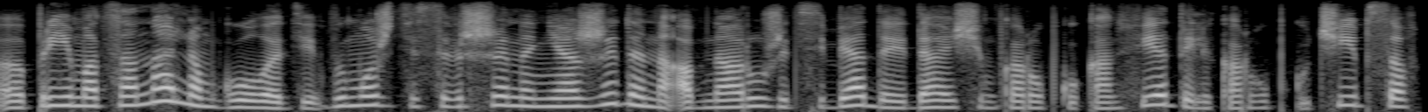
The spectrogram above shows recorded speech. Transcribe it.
э, при эмоциональном голоде вы можете совершенно неожиданно обнаружить себя доедающим коробку конфет или коробку чипсов,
